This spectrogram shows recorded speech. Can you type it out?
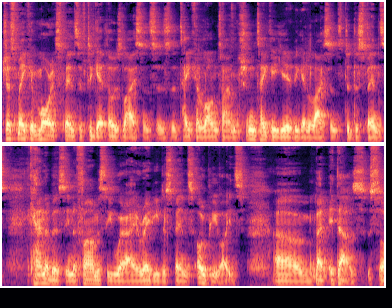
just make it more expensive to get those licenses that take a long time. It shouldn't take a year to get a license to dispense cannabis in a pharmacy where I already dispense opioids. Um, but it does. So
